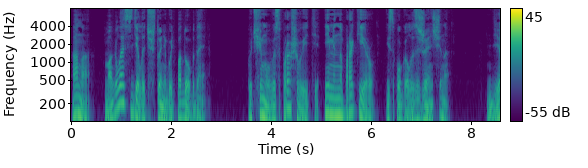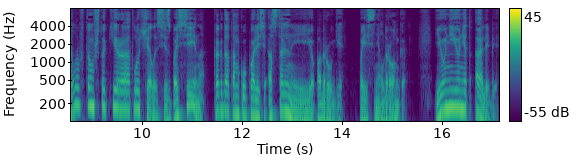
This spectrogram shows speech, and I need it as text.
она могла сделать что-нибудь подобное? Почему вы спрашиваете именно про Киру? Испугалась женщина. Дело в том, что Кира отлучалась из бассейна, когда там купались остальные ее подруги, пояснил Дронга. И у нее нет алиби.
